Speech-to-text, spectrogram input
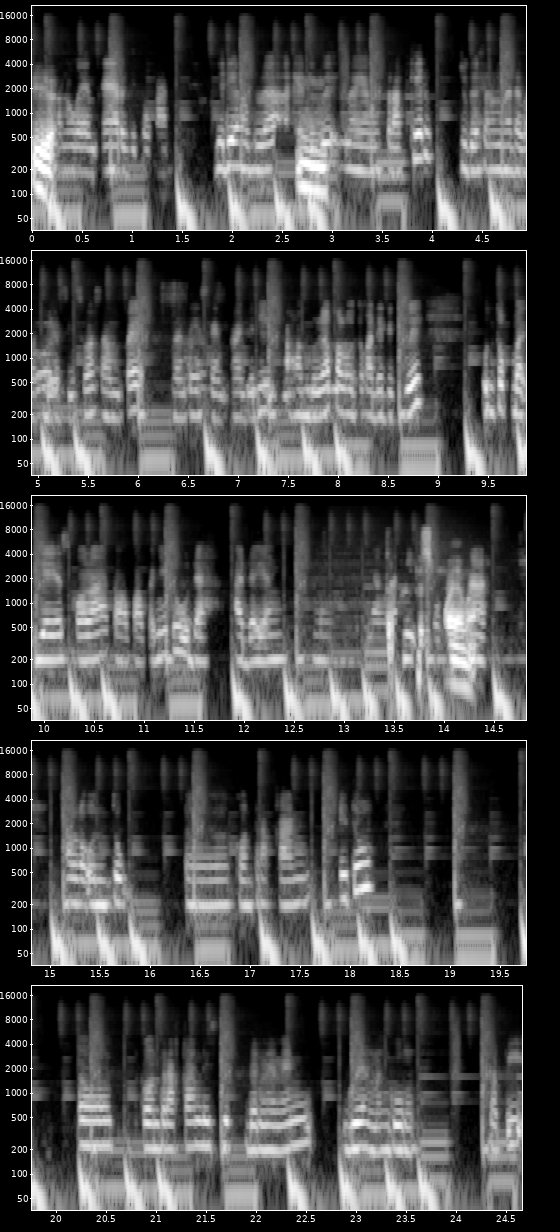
iya. UMR gitu kan jadi alhamdulillah ada hmm. gue nah yang terakhir juga sama dapat beasiswa sampai nanti SMA jadi alhamdulillah kalau untuk adik gue untuk biaya sekolah atau apa apanya itu udah ada yang menangani gitu. ya, nah kalau untuk uh, kontrakan itu uh, kontrakan listrik dan lain-lain gue yang nanggung tapi.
